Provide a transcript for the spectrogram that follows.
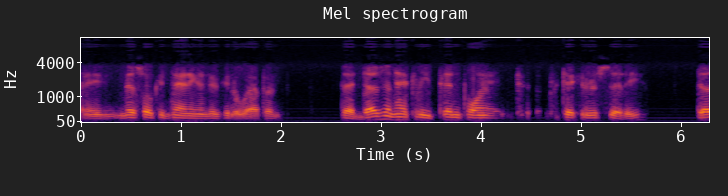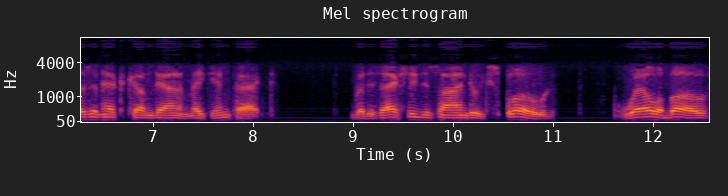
a missile containing a nuclear weapon that doesn't have to be pinpointed to a particular city, doesn't have to come down and make impact, but is actually designed to explode well above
